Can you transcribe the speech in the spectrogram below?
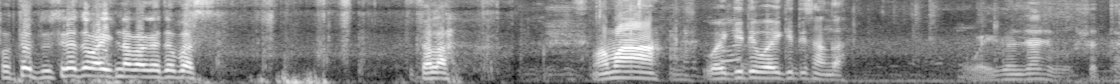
फक्त दुसऱ्याचं वाईट न बघायचं बस. चला. मामा वय किती वय किती सांगा. वैगन जाय सत्तर.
